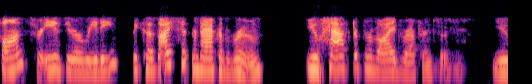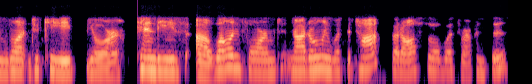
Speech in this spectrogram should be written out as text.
fonts for easier reading because I sit in the back of the room. You have to provide references. You want to keep your attendees uh, well informed, not only with the talk, but also with references.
